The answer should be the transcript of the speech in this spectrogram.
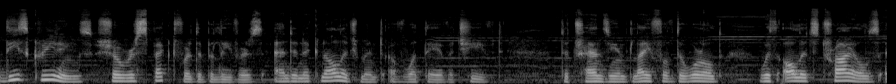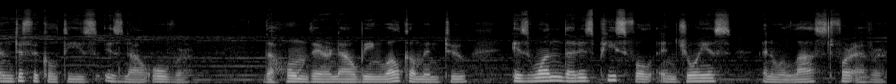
These greetings show respect for the believers and an acknowledgement of what they have achieved. The transient life of the world, with all its trials and difficulties, is now over. The home they are now being welcomed into is one that is peaceful and joyous and will last forever.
